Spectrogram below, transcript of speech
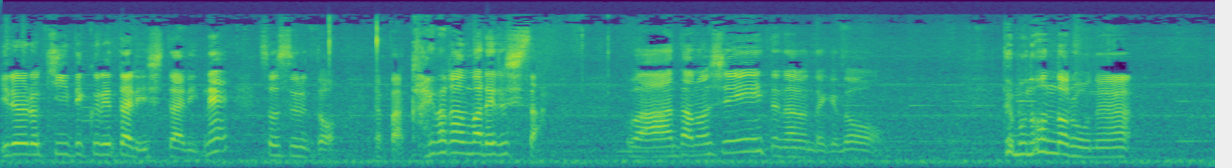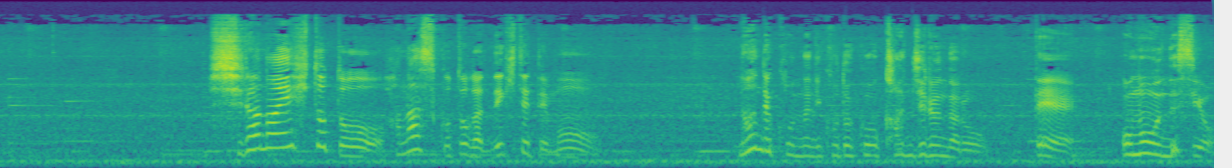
いろいろ聞いてくれたりしたりね。そうするとやっぱ会話が生まれるしさ。わあ楽しいってなるんだけど。でもなんだろうね。知らない人と話すことができててもなんでこんなに孤独を感じるんだろうって思うんですよ。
